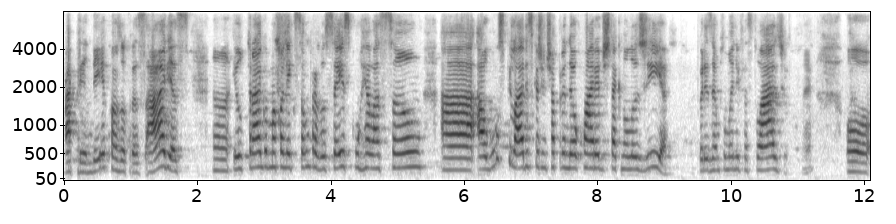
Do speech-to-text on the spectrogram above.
aprender com as outras áreas, uh, eu trago uma conexão para vocês com relação a, a, alguns pilares que a gente aprendeu com a área de tecnologia, por exemplo, o Manifesto Ágil. Né? O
